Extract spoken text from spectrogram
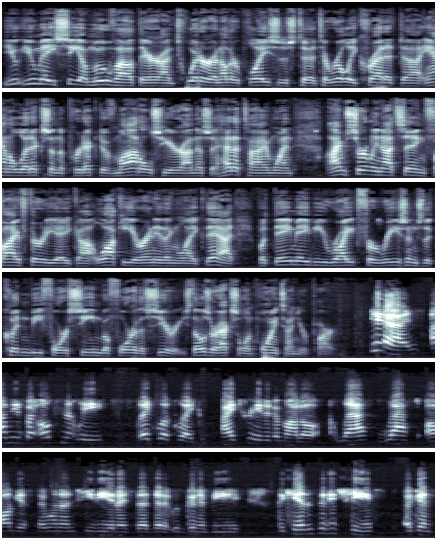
you, you may see a move out there on Twitter and other places to, to really credit uh, analytics and the predictive models here on this ahead of time when I'm certainly not saying 538 got lucky or anything like that, but they may be right for reasons that couldn't be foreseen before the series. Those are excellent points on your part. Yeah, and I mean, but ultimately, like, look, like I created a model last last August. I went on TV and I said that it was going to be the Kansas City Chiefs against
